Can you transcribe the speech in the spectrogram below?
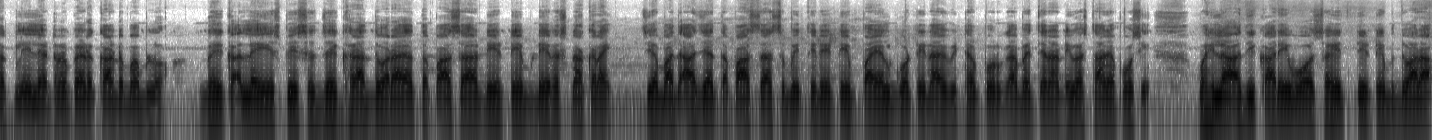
નકલી લેટરપેડ કાંડ મામલો. ગઈકાલે એસપી સંજય ખરાત દ્વારા તપાસની ટીમની રચના કરાઈ, જે બાદ આજે તપાસ સમિતિની ટીમ પાયલ ગોટીના વિઠ્ઠલપુર ગામે તેના નિવાસસ્થાને પહોંચી. મહિલા અધિકારીઓ સહિતની ટીમ દ્વારા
